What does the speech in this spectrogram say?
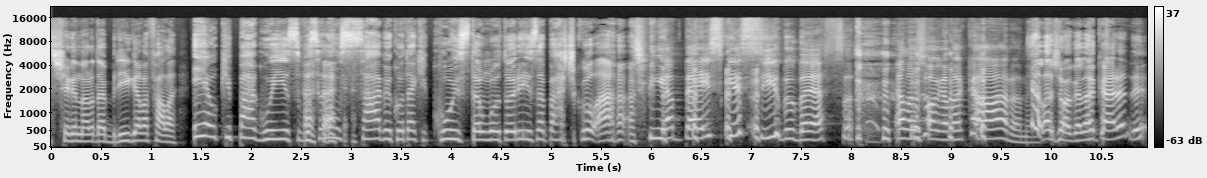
chega na hora da briga, ela fala: Eu que pago isso, você não sabe quanto é que custa um motorista particular. Tinha até esquecido dessa. Ela joga na cara, né? Ela joga na cara dele.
